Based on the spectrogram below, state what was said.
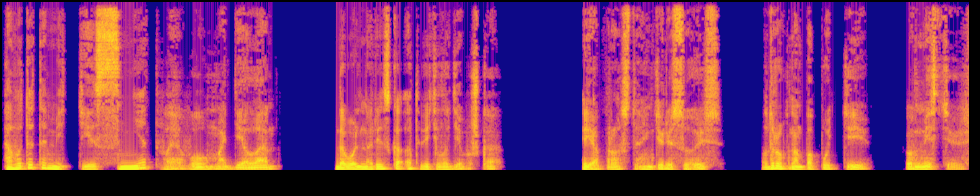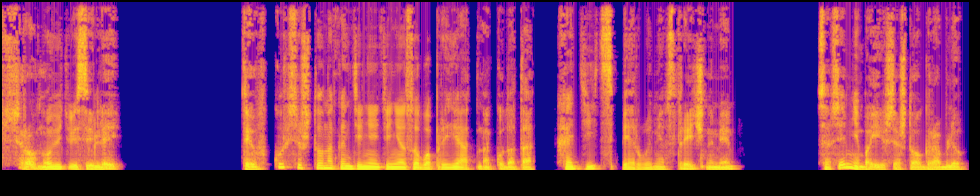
«А вот это метис не твоего ума дело», – довольно резко ответила девушка. «Я просто интересуюсь. Вдруг нам по пути. Вместе все равно ведь веселей». «Ты в курсе, что на континенте не особо приятно куда-то ходить с первыми встречными. Совсем не боишься, что ограблю?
